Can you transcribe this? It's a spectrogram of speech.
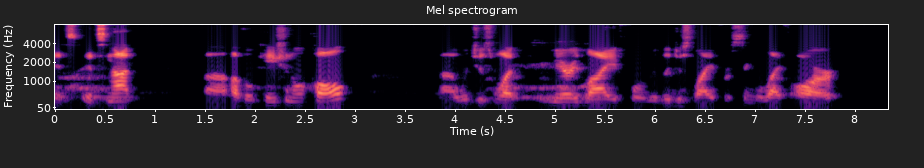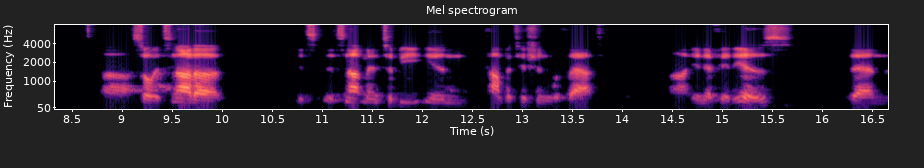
it's it's not uh, a vocational call, uh, which is what married life or religious life or single life are. Uh, so it's not a it's it's not meant to be in competition with that. Uh, and if it is, then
